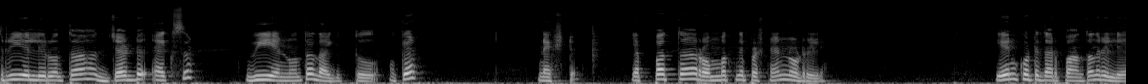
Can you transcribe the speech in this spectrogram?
ತ್ರೀಯಲ್ಲಿರುವಂಥ ಜಡ್ ಎಕ್ಸ್ ವಿ ಎನ್ನುವಂಥದ್ದಾಗಿತ್ತು ಓಕೆ ನೆಕ್ಸ್ಟ್ ಎಪ್ಪತ್ತರೊಂಬತ್ತನೇ ಪ್ರಶ್ನೆಯನ್ನು ನೋಡ್ರಿ ಇಲ್ಲಿ. ಏನು ಕೊಟ್ಟಿದ್ದಾರಪ್ಪ ಅಂತಂದ್ರೆ ಇಲ್ಲಿ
